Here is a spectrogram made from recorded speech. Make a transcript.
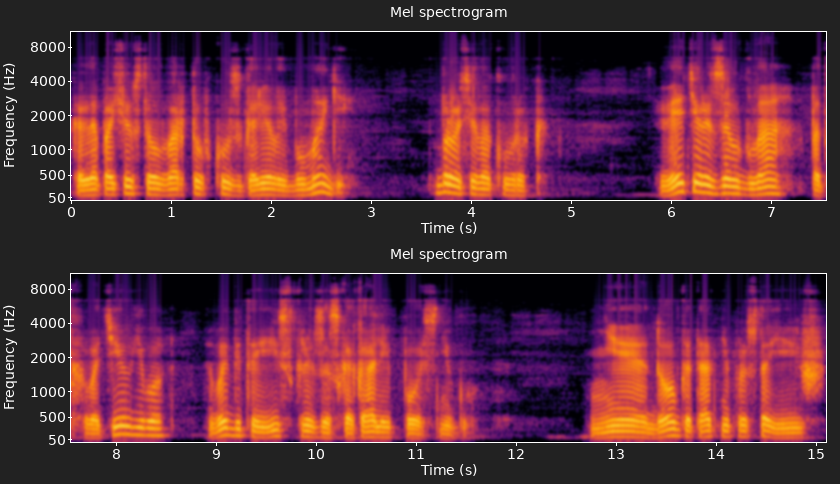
Когда почувствовал во рту вкус горелой бумаги, бросил окурок. Ветер из-за угла подхватил его, Выбитые искры заскакали по снегу. «Не, долго так не простоишь».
